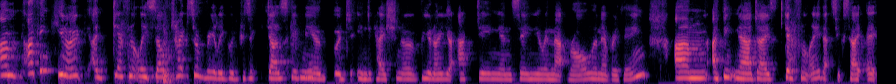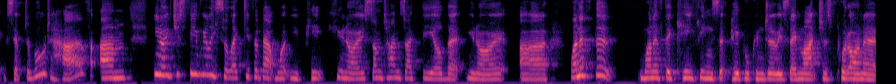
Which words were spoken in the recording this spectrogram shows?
Um, I think you know definitely self tapes are really good because it does give me a good indication of you know your acting and seeing you in that role and everything. Um, I think nowadays definitely that's acceptable to have. Um, you know, just be really selective about what you pick. You know, sometimes I feel that you know uh, one of the one of the key things that people can do is they might just put on a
